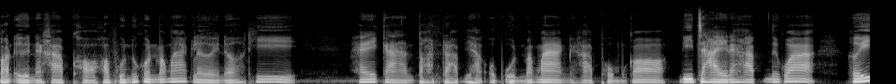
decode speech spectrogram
ก่อนอื่นนะครับ ขอขอบคุณทุกคนมาก ๆ เลยเนาะที่ให้การต้อนรับอย่างอบอุ่นมาก ๆ นะครับ ผมก็ดีใจนะครับ นึกว่า เฮ้ย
